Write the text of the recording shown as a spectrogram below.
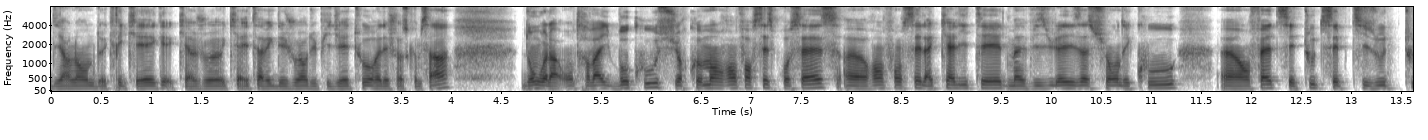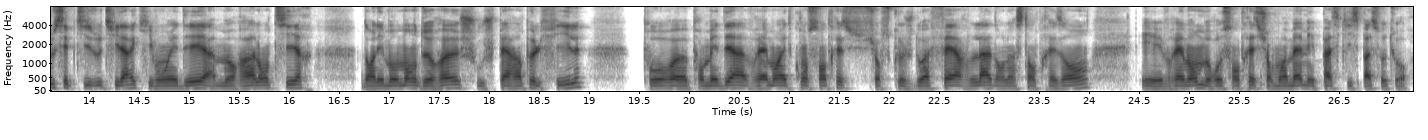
d'Irlande de cricket, qui a, joué, qui a été avec des joueurs du PGA Tour et des choses comme ça. Donc voilà, on travaille beaucoup sur comment renforcer ce process, renforcer la qualité de ma visualisation des coups. en fait, c'est tous ces petits outils-là qui vont aider à me ralentir dans les moments de rush où je perds un peu le fil pour, euh, pour m'aider à vraiment être concentré sur ce que je dois faire là dans l'instant présent et vraiment me recentrer sur moi-même et pas ce qui se passe autour.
